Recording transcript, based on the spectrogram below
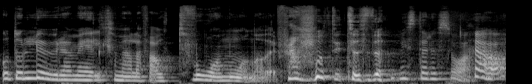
och då lurar mig liksom i alla fall två månader framåt i tiden. Visst är det så? Ja.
